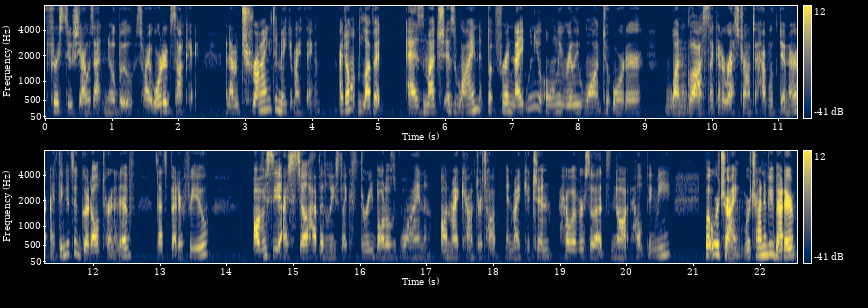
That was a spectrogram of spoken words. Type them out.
for sushi. I was at Nobu, so I ordered sake and I'm trying to make it my thing. I don't love it as much as wine, but for a night when you only really want to order one glass like at a restaurant to have with dinner, I think it's a good alternative that's better for you. Obviously, I still have at least like three bottles of wine on my countertop in my kitchen, however, so that's not helping me. But we're trying. We're trying to be better,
